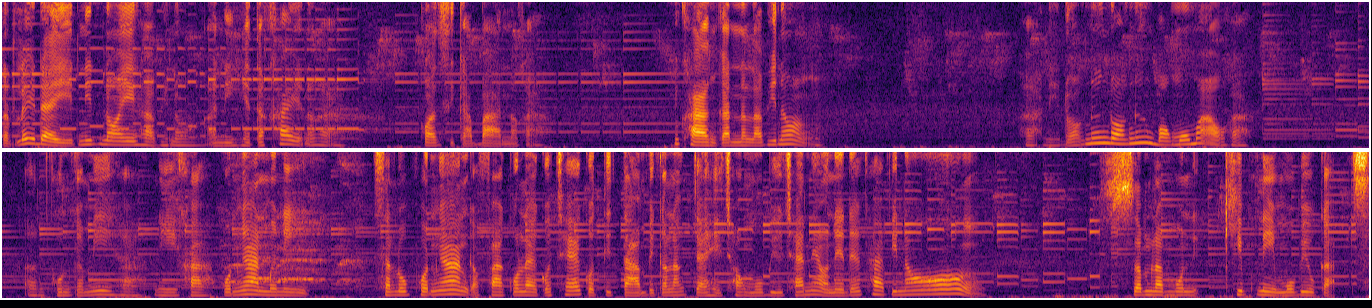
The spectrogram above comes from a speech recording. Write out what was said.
กันเลยได้นิดหน่อยค่ะ พี่น้อง อันนี้เฮ็ดตะไคร้เนะคะก่อนสิกลับานเนาะค่ะอยู่ข้างกันนั่นล่ะพี่น้อง ค่ะ นี่ดอกนึงดอกนึงบอกโมมาเอาค่ะ อันพุนกามี่ค่ะ นี่ค่ะ ผลงานมือนี้สรุปผลงานกับฝากกดไลค์กดแชร์กดติดตามเป็นกำลังใจให้ช่องโมบิลชาแนลในเด้อค่ะพี่น้องสำหรับมคลิปนี้โมบิลกะส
